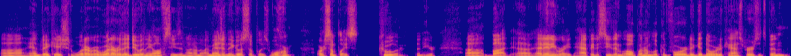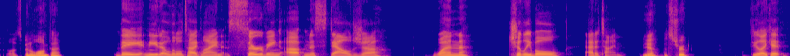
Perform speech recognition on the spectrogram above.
uh, and vacation, whatever whatever they do in the off season. I don't know. I imagine they go someplace warm or someplace cooler than here. Uh, but uh, at any rate, happy to see them open. I'm looking forward to getting over to Casper's. It's been it's been a long time. They need a little tagline: "Serving up nostalgia, one chili bowl at a time." Yeah, that's true. Do you like it?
